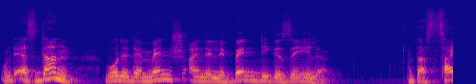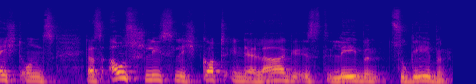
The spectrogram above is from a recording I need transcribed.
Und erst dann wurde der Mensch eine lebendige Seele. Und das zeigt uns, dass ausschließlich Gott in der Lage ist, Leben zu geben.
